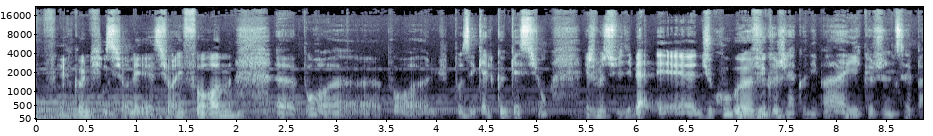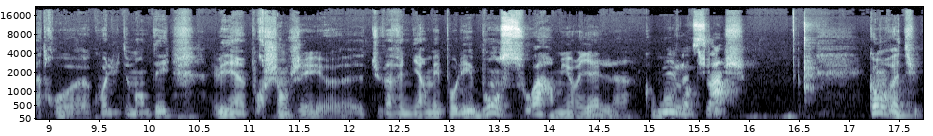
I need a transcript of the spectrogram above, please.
connue sur les, sur les forums, euh, pour, pour lui poser quelques questions. Et je me suis dit, bah, et, du coup, vu que je la connais pas et que je ne sais pas trop quoi lui demander, eh bien, pour changer, tu vas venir m'épauler. Bonsoir Muriel, comment Oui, vas-tu. Comment vas-tu?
